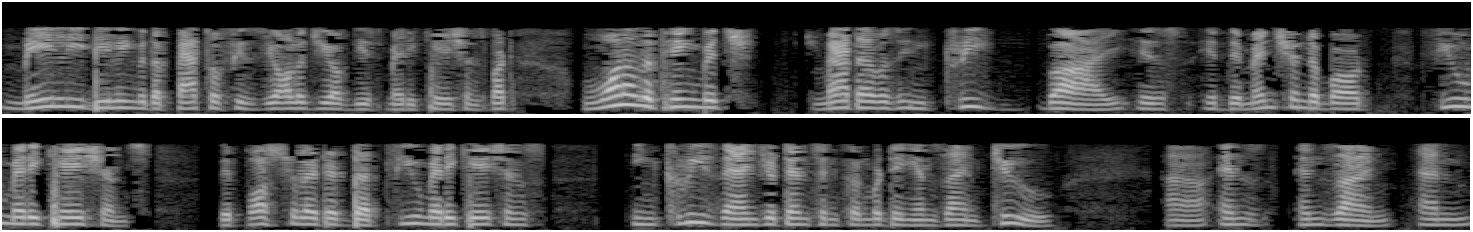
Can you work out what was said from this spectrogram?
mainly dealing with the pathophysiology of these medications. But one of the things which Matt I was intrigued by is if they mentioned about few medications. They postulated that few medications increase the angiotensin converting enzyme 2 uh, enzyme, and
